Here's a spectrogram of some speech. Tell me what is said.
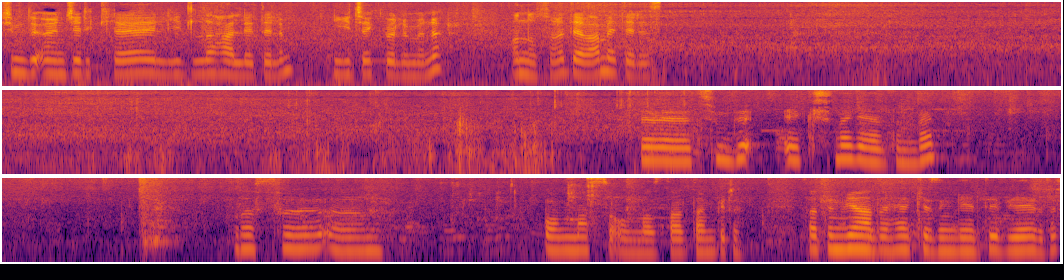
Şimdi öncelikle Lidl'ı halledelim. Yiyecek bölümünü. Ondan sonra devam ederiz. Evet, şimdi Action'a geldim ben. Burası ım, olmazsa olmazlardan biri. Zaten Viyana'da herkesin geldiği bir yerdir.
